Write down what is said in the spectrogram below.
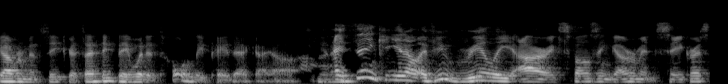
government secrets, I think they would have totally paid that guy off. You know? I think you know if you really are exposing government secrets,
